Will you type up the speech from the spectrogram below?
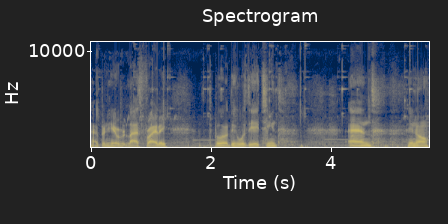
Happened here last Friday. but I think it was the 18th, and you know,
